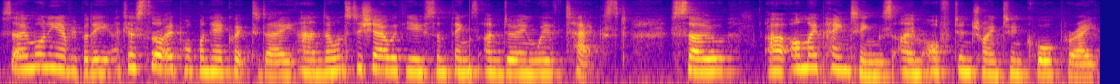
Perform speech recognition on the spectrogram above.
So, morning everybody. I just thought I'd pop on here quick today and I wanted to share with you some things I'm doing with text. So, uh, on my paintings, I'm often trying to incorporate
